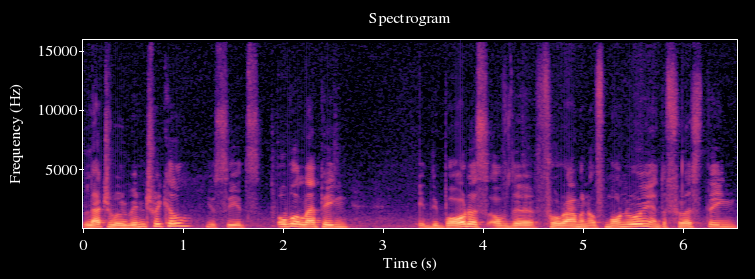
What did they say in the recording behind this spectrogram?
lateral ventricle. You see it's overlapping the borders of the foramen of Monro, and the first thing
